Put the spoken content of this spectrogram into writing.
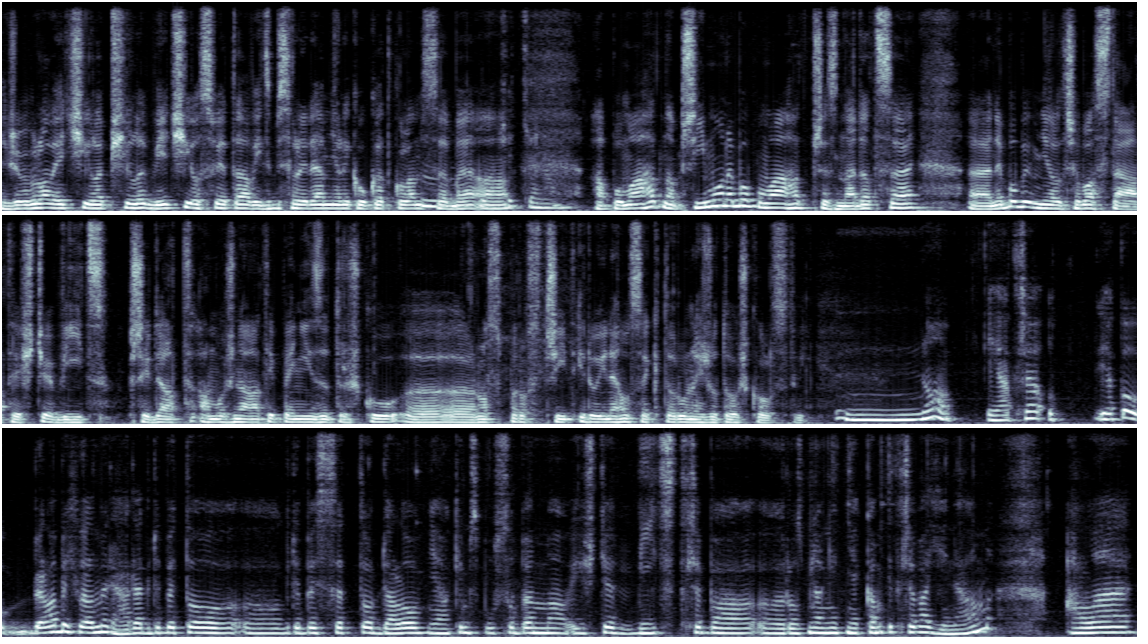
Takže by byla větší, lepší, větší osvěta, víc by se lidé měli koukat kolem mm, sebe a, určitě, no. a pomáhat napřímo nebo pomáhat přes nadace, eh, nebo by měl třeba stát ještě víc přidat a možná ty peníze trošku uh, rozprostřít i do jiného sektoru než do toho školství? No, já třeba jako byla bych velmi ráda, kdyby, to, eh, kdyby se to dalo nějakým způsobem ještě víc třeba rozmělnit někam i třeba jinam, ale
